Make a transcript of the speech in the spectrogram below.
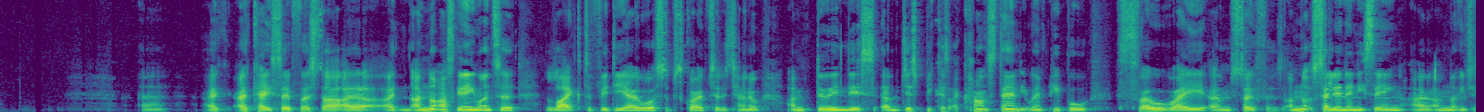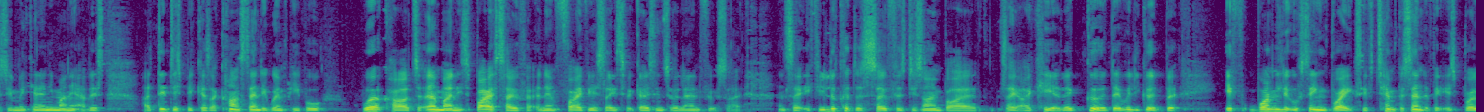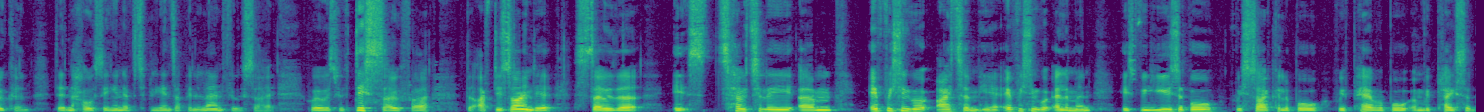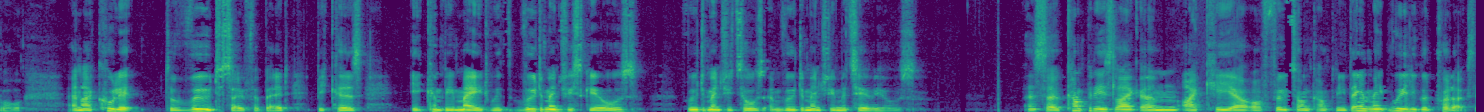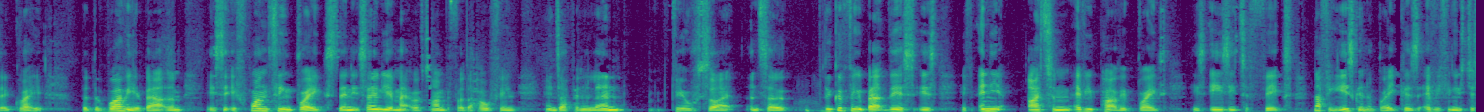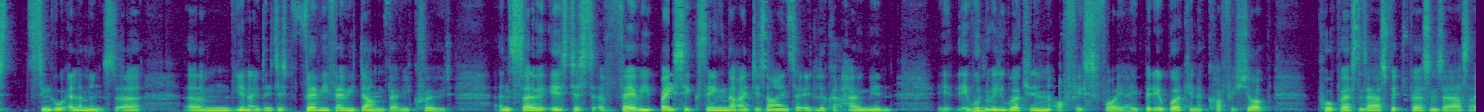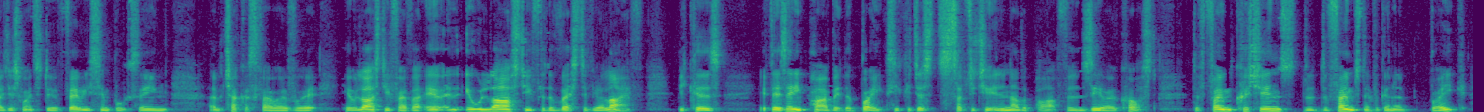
Uh, Okay, so first I, I, I'm not asking anyone to like the video or subscribe to the channel. I'm doing this um, just because I can't stand it when people throw away um, sofas. I'm not selling anything. I, am not interested in making any money out of this. I did this because I can't stand it when people work hard to earn money to buy a sofa and then five years later it goes into a landfill site. And so if you look at the sofas designed by, say, IKEA, they're good, they're really good, but if one little thing breaks, if 10% of it is broken, then the whole thing inevitably ends up in a landfill site. Whereas with this sofa, that I've designed it so that it's totally, um, every single item here, every single element is reusable, recyclable, repairable and replaceable. And I call it the rude sofa bed because it can be made with rudimentary skills, rudimentary tools and rudimentary materials. And so companies like um, IKEA or Futon Company, they make really good products, they're great. But the worry about them is that if one thing breaks, then it's only a matter of time before the whole thing ends up in a landfill site. And so the good thing about this is if any item, every part of it breaks, it's easy to fix. Nothing is going to break because everything is just single elements are, um, you know, they're just very, very dumb, very crude. And so it's just a very basic thing that I designed so it'd look at home in, it, it wouldn't really work in an office foyer, but it'd work in a coffee shop, poor person's house, rich person's house. I just wanted to do a very simple thing, um, chuck a throw over it. It will last you forever. It, it will last you for the rest of your life because if there's any part of it that breaks, you could just substitute in another part for zero cost. The foam cushions, the, the foam's never going to break.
